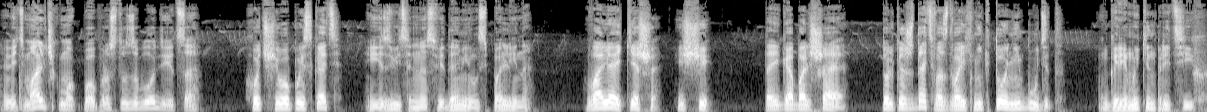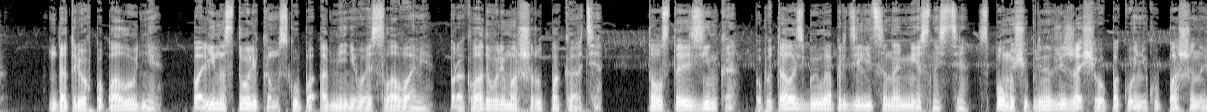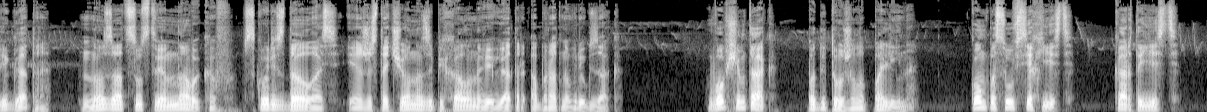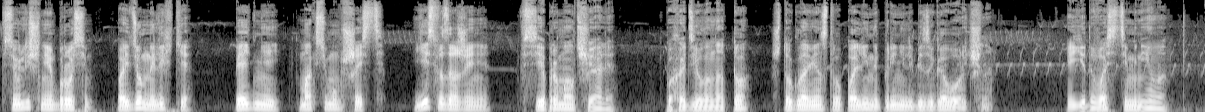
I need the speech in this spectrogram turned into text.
«Ведь мальчик мог попросту заблудиться». «Хочешь его поискать?» — язвительно осведомилась Полина. «Валяй, Кеша, ищи. Тайга большая, только ждать вас двоих никто не будет». Горемыкин притих. До трех пополудни Полина с Толиком, скупо обмениваясь словами, прокладывали маршрут по карте. Толстая Зинка попыталась было определиться на местности с помощью принадлежащего покойнику Паше навигатора, но за отсутствием навыков вскоре сдалась и ожесточенно запихала навигатор обратно в рюкзак. «В общем так», — подытожила Полина. «Компасы у всех есть, карта есть, все лишнее бросим, пойдем налегке. Пять дней, максимум шесть. Есть возражения?» Все промолчали. Походило на то, что главенство Полины приняли безоговорочно. Едва стемнело.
